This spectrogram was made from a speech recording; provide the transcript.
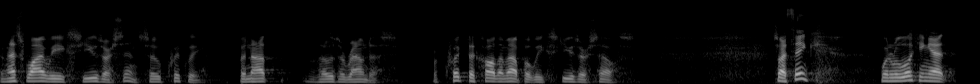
And that's why we excuse our sins so quickly, but not those around us. We're quick to call them out, but we excuse ourselves. So I think when we're looking at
